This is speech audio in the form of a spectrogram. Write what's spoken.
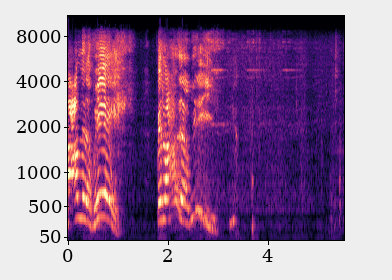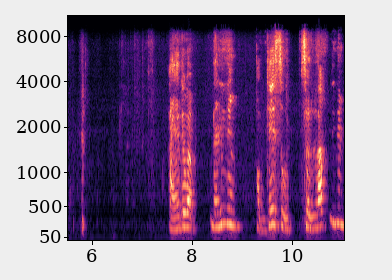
ล้านเลยเหรอพี่ เป็นล้านเลยเหรอพี่อาจจะดูแบบนั้นนิดนึง ผมใช้สูตรสูตรลับนิดนึง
